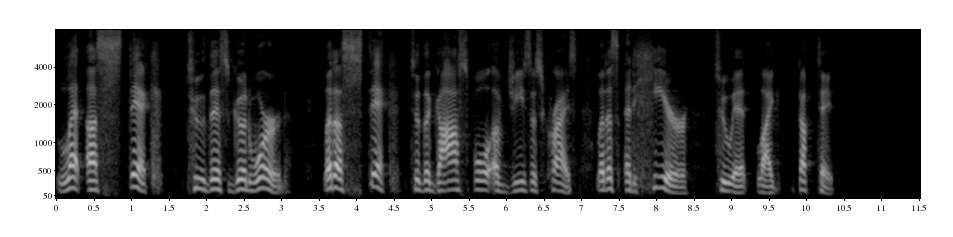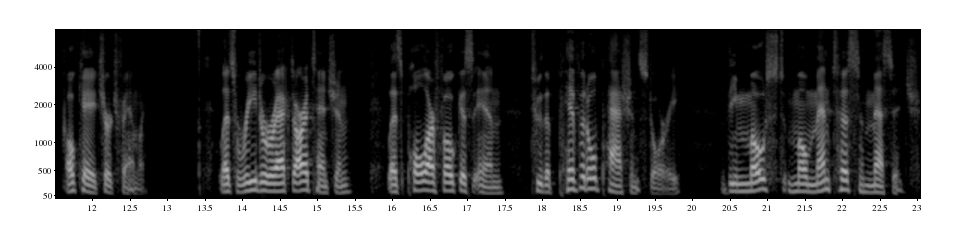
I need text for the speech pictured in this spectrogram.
let us stick to this good word. Let us stick to the gospel of Jesus Christ. Let us adhere to it like duct tape. Okay, church family, let's redirect our attention. Let's pull our focus in to the pivotal passion story the most momentous message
